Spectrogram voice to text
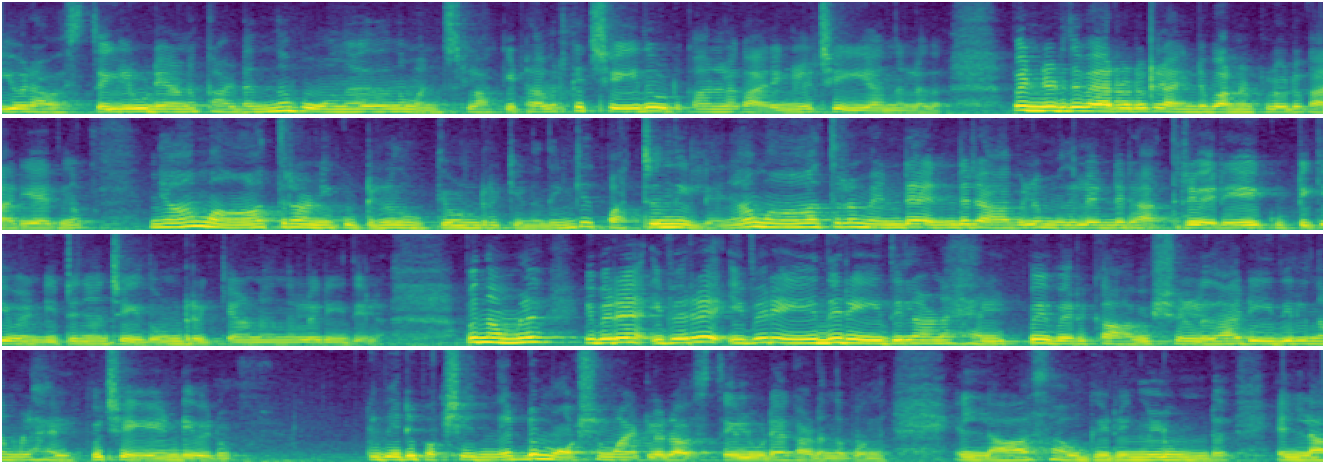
ഈ ഒരു അവസ്ഥയിലൂടെയാണ് കടന്നു പോകുന്നതെന്ന് മനസ്സിലാക്കിയിട്ട് അവർക്ക് ചെയ്തു കൊടുക്കാനുള്ള കാര്യങ്ങൾ ചെയ്യുക എന്നുള്ളത്. അപ്പോൾ എന്റെ അടുത്ത് വേറൊരു ക്ലയന്റ് പറഞ്ഞിട്ടുള്ള ഒരു കാര്യമായിരുന്നു. ഞാൻ മാത്രമാണ് ഈ കുട്ടീനെ നോക്കിക്കൊണ്ടിരിക്കുന്നത്. എനിക്ക് പറ്റുന്നില്ല. ഞാൻ മാത്രം എന്റെ എന്റെ രാവിലെ മുതൽ എന്റെ രാത്രി വരെ കുട്ടിക്ക് വേണ്ടിയിട്ട് ഞാൻ ചെയ്തുകൊണ്ടിരിക്കുകയാണ് എന്നുള്ള രീതിയിൽ. അപ്പോൾ നമ്മൾ ഇവരെ ഇവരെ ഇവർ ഏത് രീതിയിലാണ് ഹെൽപ്പ് ഇവർക്ക് ആവശ്യമുള്ളത് ആ രീതിയിൽ നമ്മൾ ഹെൽപ്പ് ചെയ്യേണ്ടി വരും. ഇവർ പക്ഷേ എന്നിട്ട് മോശമായിട്ടുള്ളൊരു അവസ്ഥയിലൂടെയാണ് കടന്നു പോകുന്നത് എല്ലാ സൗകര്യങ്ങളും ഉണ്ട് എല്ലാ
